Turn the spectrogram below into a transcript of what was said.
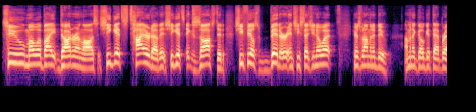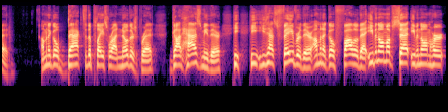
two Moabite daughter in laws. She gets tired of it. She gets exhausted. She feels bitter. And she says, You know what? Here's what I'm going to do I'm going to go get that bread. I'm going to go back to the place where I know there's bread. God has me there. He, he, he has favor there. I'm going to go follow that. Even though I'm upset, even though I'm hurt,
